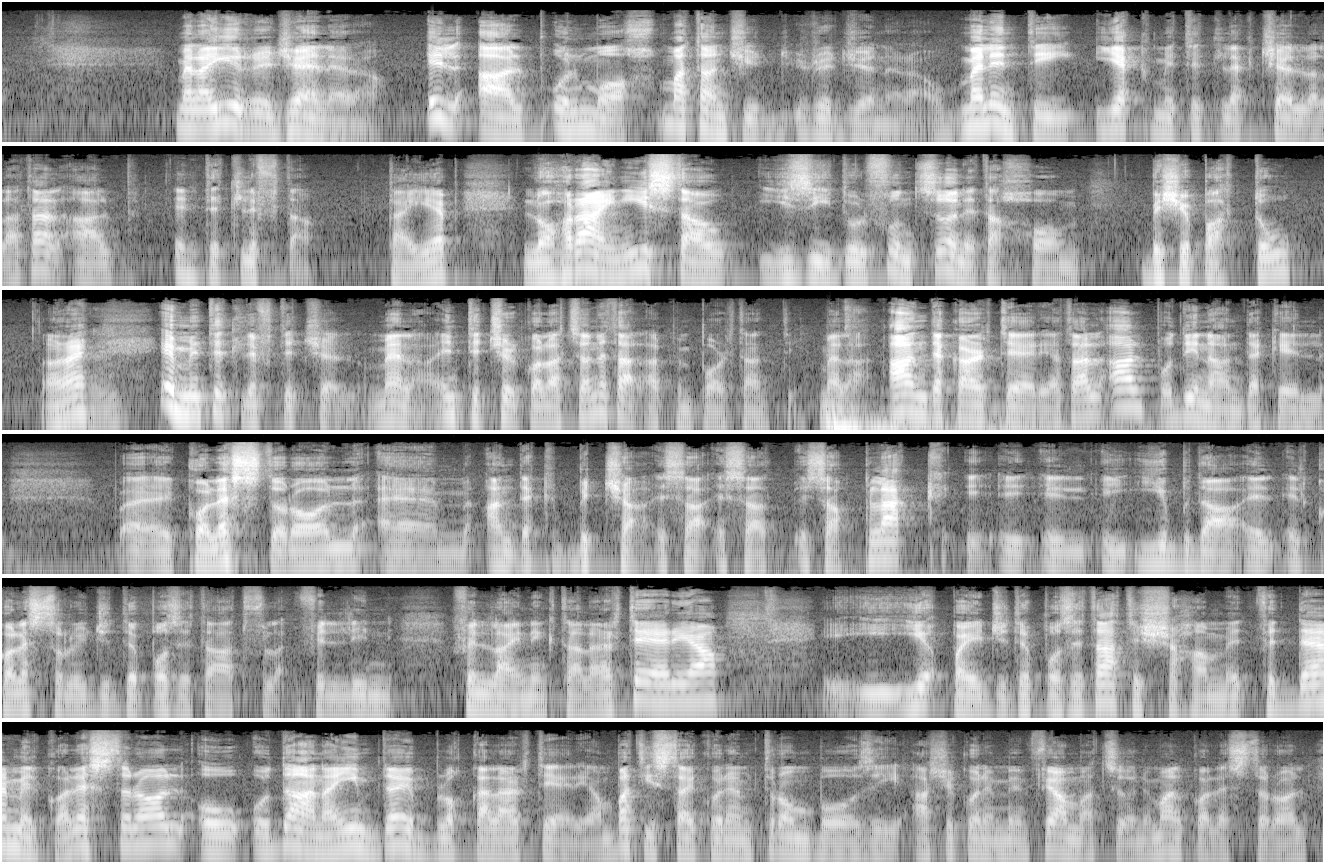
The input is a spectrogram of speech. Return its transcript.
Mela jirriġenera. Il-qalb u l-moħħ ma tantx jirriġeneraw. Mela inti jekk mititlek ċellula tal-qalb inti tlifta. Tajjeb, l-oħrajn jistgħu jżidu l-funzjoni tagħhom biex ipattu, Alright? Mhm. Imma inti tlift iċ-ċellu. Mela, inti ċirkolazzjoni tal-qalb importanti. Mela, għandek arterja tal-qalb u din għandek il- eh, kolesterol ehm, għandek biċċa isa, isa, isa plak jibda il-kolesterol jiġi depozitat fil-lin fil-lining tal-arterja, jibqa' jiġi depożitat ix-xaħam fid-demm, il-kolesterol, u dan jibda jibblokka l-arterja. Mbagħad jista' jkun hemm trombożi għax ikun hemm infjammazzjoni mal-kolesterol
